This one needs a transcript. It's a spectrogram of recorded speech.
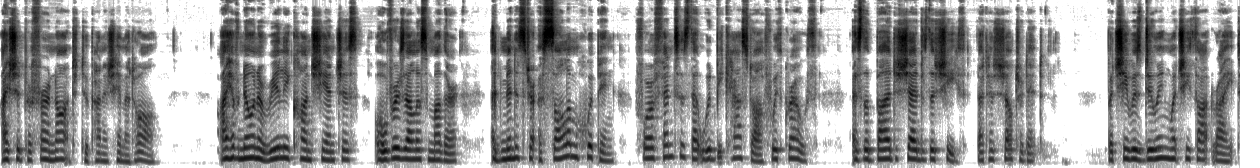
I should prefer not to punish him at all. I have known a really conscientious, overzealous mother administer a solemn whipping for offences that would be cast off with growth, as the bud sheds the sheath that has sheltered it. But she was doing what she thought right.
